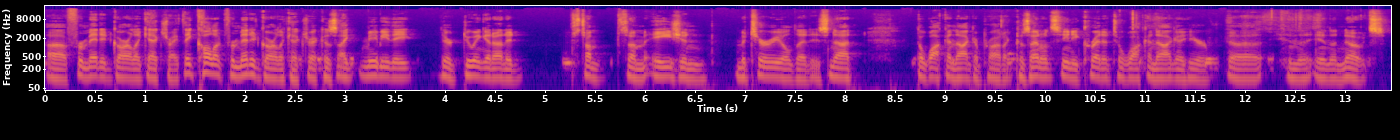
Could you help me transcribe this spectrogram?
uh, fermented garlic extract. They call it fermented garlic extract because like maybe they they're doing it on a some some Asian material that is not the Wakunaga product because I don't see any credit to Wakunaga here uh, in the in the notes.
